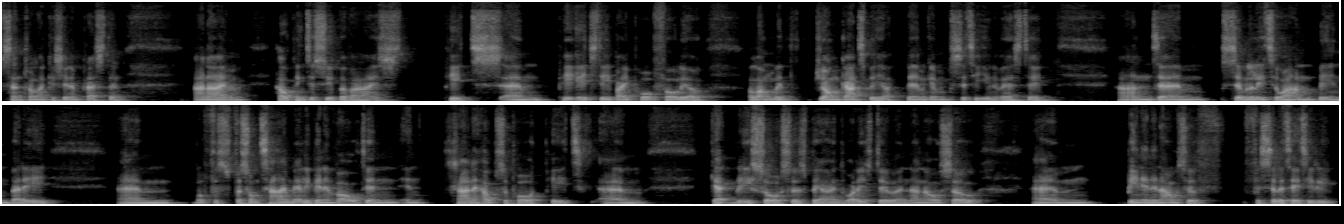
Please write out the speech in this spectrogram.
Central Lancashire in Preston. And I'm helping to supervise Pete's um, PhD by portfolio along with John Gadsby at Birmingham City University. And um, similarly to Anne, being very, um, well, for, for some time really, been involved in, in trying to help support Pete. Get resources behind what he's doing and also um, being in and out of facilitated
